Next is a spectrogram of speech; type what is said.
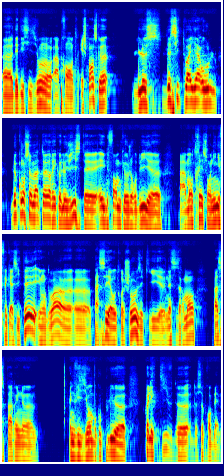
des décisions à prendre. Et je pense que le, le citoyen ou le consommateur écologiste est une forme qui aujourd'hui euh, a montré son inefficacité et on doit euh, passer à autre chose et qui nécessairement passe par une, vision beaucoup plus collective de, ce problème.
